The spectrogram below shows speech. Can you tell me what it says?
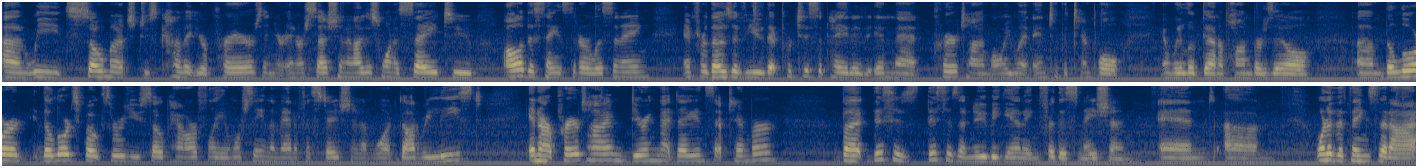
um, we so much just covet your prayers and your intercession. And i just want to say to all of the saints that are listening and for those of you that participated in that prayer time when we went into the temple and we looked down upon brazil um, the lord the lord spoke through you so powerfully and we're seeing the manifestation of what god released in our prayer time during that day in september. But this is this is a new beginning for this nation. And um, one of the things that I,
